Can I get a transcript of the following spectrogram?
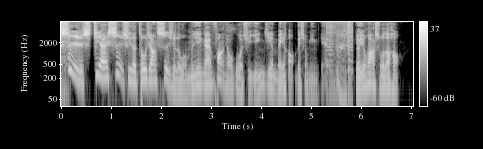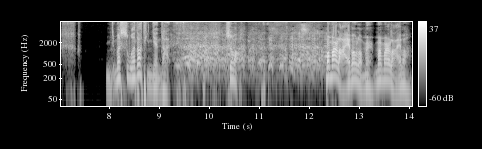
逝，既然逝去的都将逝去了，我们应该放下过去，迎接美好的小明天。有句话说得好，你他妈说倒挺简单的，是吧？慢慢来吧，老妹儿，慢慢来吧。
